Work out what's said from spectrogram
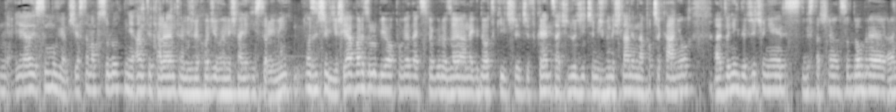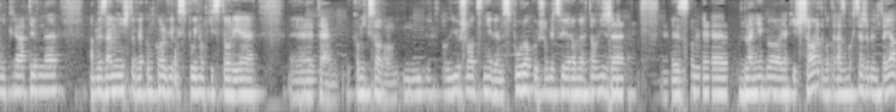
nie. Ja jestem, mówiłem ci, jestem absolutnie antytalentem, jeżeli chodzi o wymyślanie historii. Mi, no znaczy widzisz, ja bardzo lubię opowiadać swego rodzaju anegdotki, czy, czy wkręcać ludzi czymś wymyślanym na poczekaniu, ale to nigdy w życiu nie jest wystarczająco dobre ani kreatywne, aby zamienić to w jakąkolwiek spójną historię e, ten, komiksową. Już od, nie wiem, z pół roku już obiecuję Robertowi, że e, zrobię dla niego jakiś short, bo teraz, bo chcę, żebym to ja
